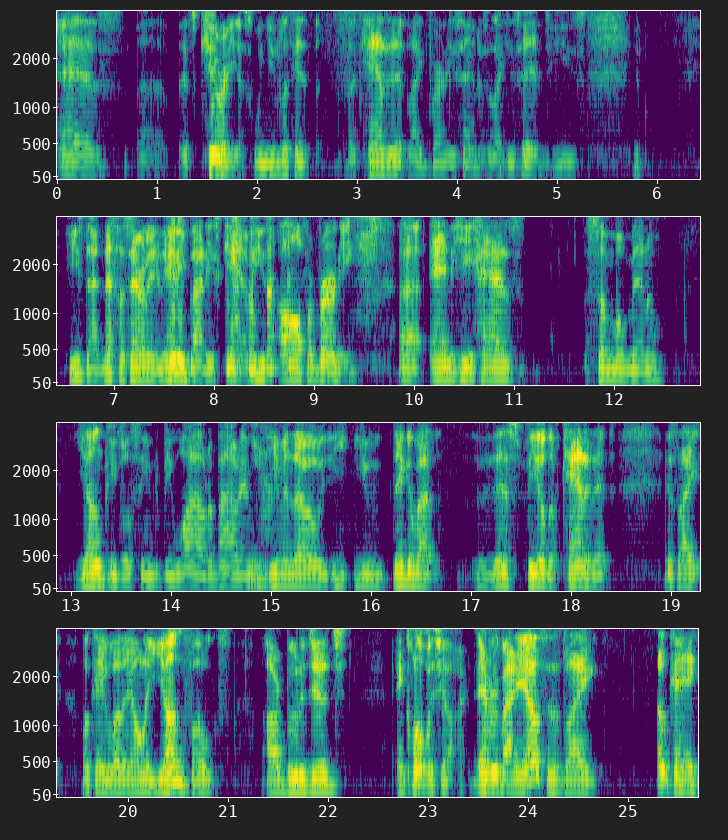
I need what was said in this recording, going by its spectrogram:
as uh, as curious when you look at a candidate like Bernie Sanders. Like you said, he's you know, he's not necessarily in anybody's camp. He's all for Bernie, uh, and he has some momentum. Young people seem to be wild about him, yeah. even though you think about this field of candidates. It's like, okay, well, the only young folks are Buttigieg and Klobuchar. Everybody else is like, okay,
